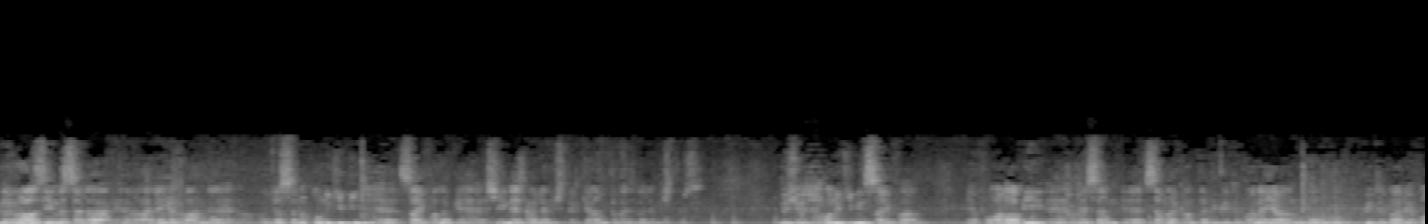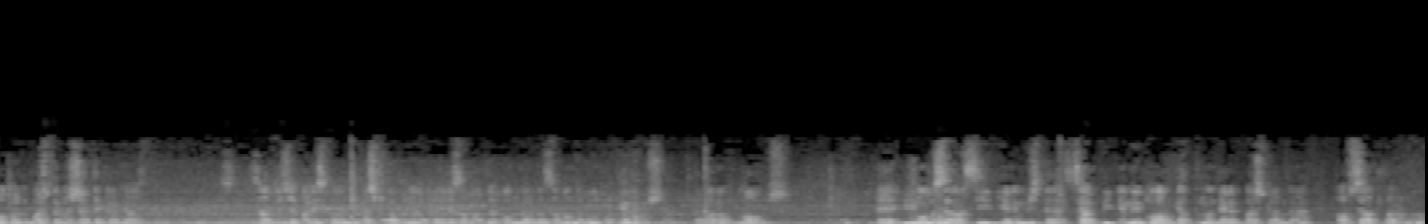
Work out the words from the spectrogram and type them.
Bir Razi mesela e, aleyhi rahme hocasının 12 bin e, sayfalık e, şeyini ezberlemiştir. Kitabı ezberlemiştir. Düşün bu 12 bin sayfa. E, Farabi e, desen e, Semerkant'ta bir kütüphane yandı. Kütüphane oturdu baştan aşağı tekrar yazdı. Sadece Aristo'nun birkaç kitabını e, yazamadı. Onları da zamanda bulup okuyamamış yani. Kitap bulamamış. E, İmam-ı Seraksi diyelim işte sert bir emir maruf yaptığından devlet başkanına hapse attılar onu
